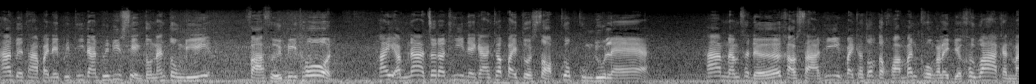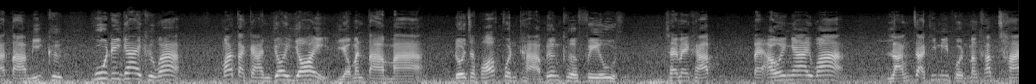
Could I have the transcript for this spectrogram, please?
ห้ามเดินทางไปในพื้นที่นั้นพื้นที่เสี่ยงตรงนั้นตรงนี้ ฝ่าฝืนมีโทษ ให้อำนาจเจ้าหน้าที่ในการเข้าไปตรวจสอบควบคุมดูแล ห้ามนำเสนอข่าวสารที่ไปกระทบต่อความมั่นคงอะไรเดี๋ยวค่อยว่ากันมาตามนี้คือพูดได้ง่ายคือว่า มาตรการย่อยๆ เดี๋ยวมันตามมา โดยเฉพาะคนถามเรื่องเคอร์ฟิวใช่ไหมครับ แต่เอาง่ายๆว่าหลังจากที่มีผลบังคับใช้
